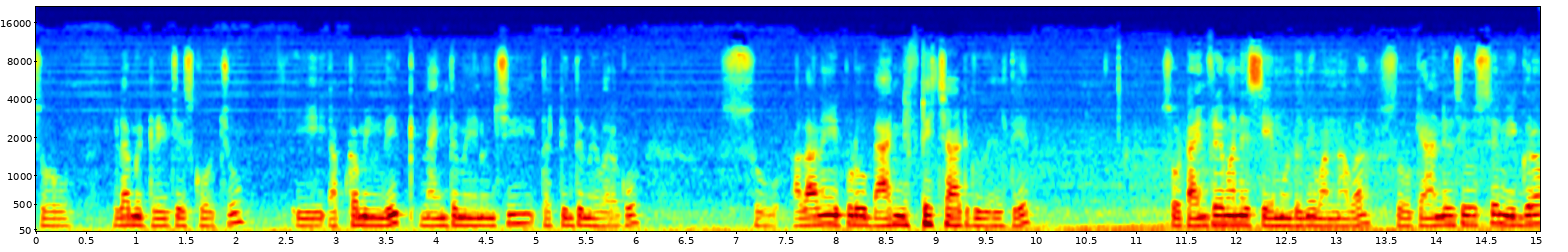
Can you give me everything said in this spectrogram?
సో ఇలా మీరు ట్రేడ్ చేసుకోవచ్చు. ఈ అప్కమింగ్ వీక్ నైన్త్ మే నుంచి థర్టీన్త్ మే వరకు. సో అలానే ఇప్పుడు బ్యాంక్ నిఫ్టీ చార్ట్కి వెళ్తే సో టైం ఫ్రేమ్ అనేది సేమ్ ఉంటుంది వన్ అవర్ సో క్యాండిల్స్ చూస్తే మీకు కూడా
